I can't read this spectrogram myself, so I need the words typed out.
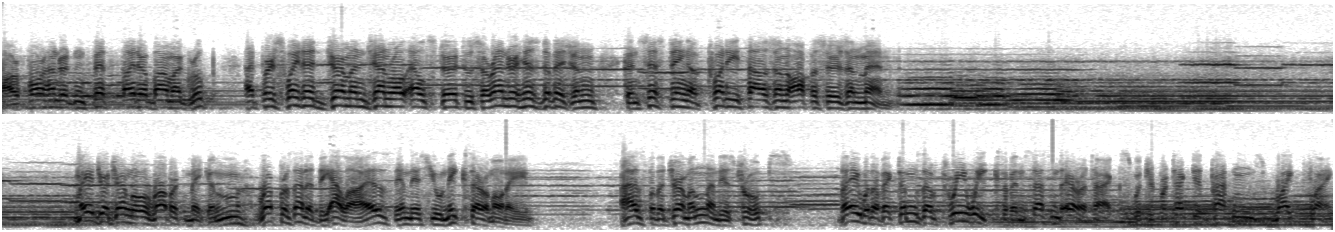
Our 405th Fighter Bomber Group had persuaded German General Elster to surrender his division, consisting of 20,000 officers and men. Major General Robert Macon represented the Allies in this unique ceremony. As for the German and his troops, they were the victims of three weeks of incessant air attacks which had protected Patton's right flank.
